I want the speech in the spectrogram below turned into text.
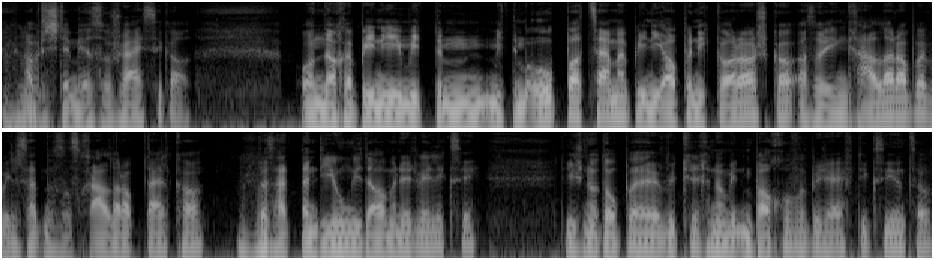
mhm. Aber das ist dem ja so scheißegal. Und nachher bin ich mit dem, mit dem Opa zusammen bin ich in die Garage, also in den Keller runter, weil es hat noch so ein Kellerabteil gehabt. Mhm. Das hat dann die junge Dame nicht wollen. Die war noch oben wirklich noch mit dem Backofen beschäftigt und so.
